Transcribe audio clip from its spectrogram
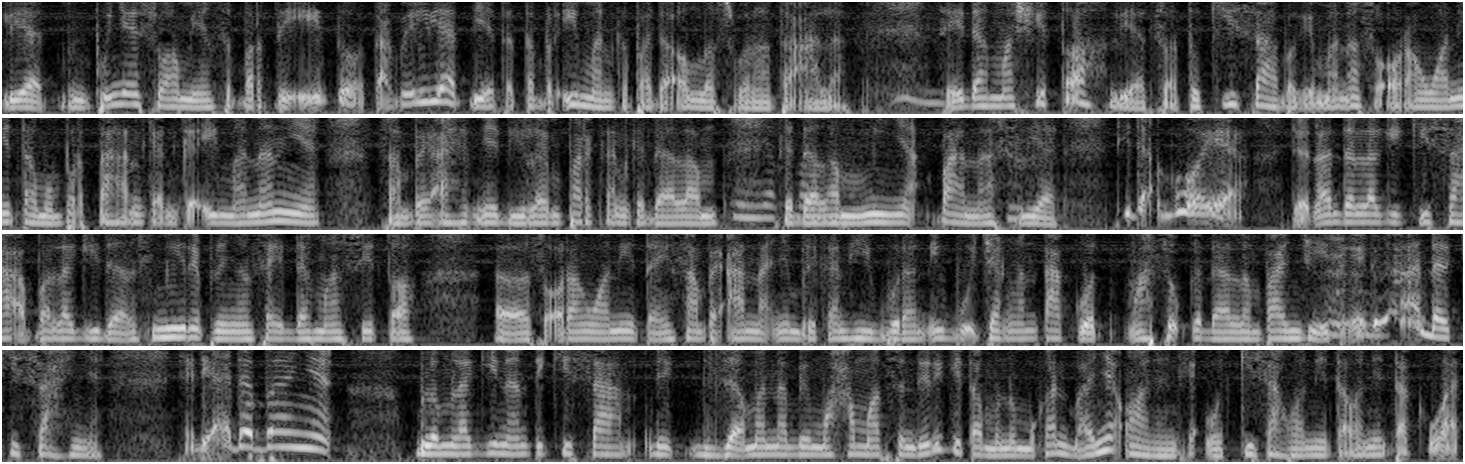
lihat mempunyai suami yang seperti itu, tapi lihat dia tetap beriman kepada Allah SWT. Hmm. Sayyidah Masyitoh, lihat suatu kisah bagaimana seorang wanita mempertahankan keimanannya sampai akhirnya dilemparkan ke dalam minyak ke dalam minyak panas. Lihat, tidak goyah. Dan ada lagi kisah apalagi dan mirip dengan Sayyidah Masitoh uh, seorang wanita yang sampai anaknya memberikan hiburan. Ibu jangan takut. Masuk ke dalam panji itu. Itu kan ada kisahnya. Jadi ada banyak. Belum lagi nanti kisah di, di zaman Nabi Muhammad sendiri kita menemukan banyak wanita kisah wanita-wanita kuat.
